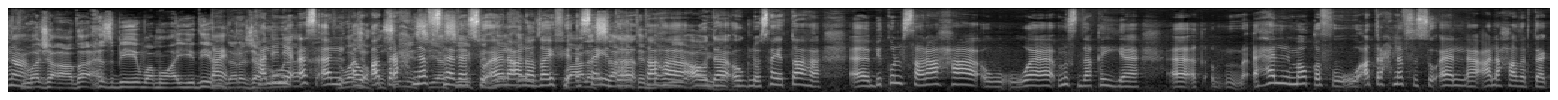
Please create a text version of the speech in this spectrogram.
نعم. في وجه أعضاء حزبه ومؤيديه طيب. بدرجة خليني الأولى أسأل أو أطرح نفس هذا السؤال على ضيفي السيد طه عودة أوغلو سيد طه آه، بكل صراحة ومصداقية آه، هل الموقف وأطرح نفس السؤال على حضرتك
